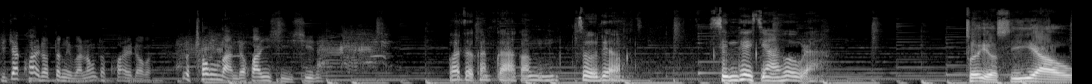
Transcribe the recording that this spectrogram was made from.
直接快乐等于嘛拢足快乐的，就充满了欢喜心。”我就感觉讲做了，身体真好啦。所以有需要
